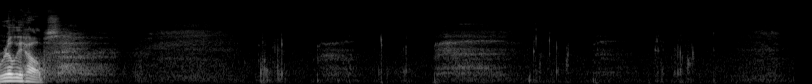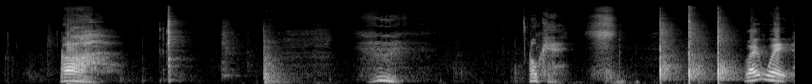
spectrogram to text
Really helps. Ah. Hmm. Okay. Lightweight.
